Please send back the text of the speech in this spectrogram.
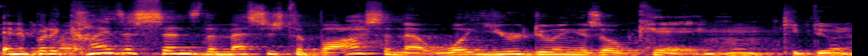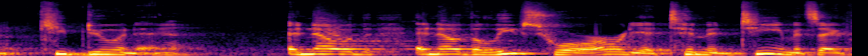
and it, but it kind of sends the message to Boston that what you're doing is okay. Mhm, keep doing it. Keep doing it. Yeah. And now, and now the Leafs, who are already a timid team, it's like,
